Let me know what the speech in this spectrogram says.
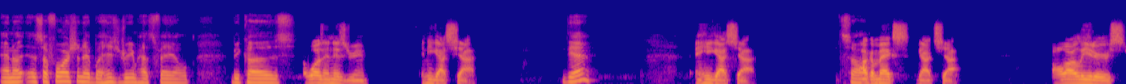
and uh, it's unfortunate, but his dream has failed because it wasn't his dream. and he got shot. Yeah. And he got shot. So Malcolm X got shot. All our leaders,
